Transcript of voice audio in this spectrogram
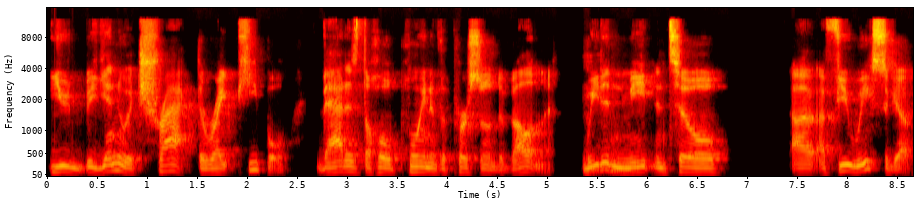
you begin to attract the right people. That is the whole point of the personal development. We didn't meet until uh, a few weeks ago,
